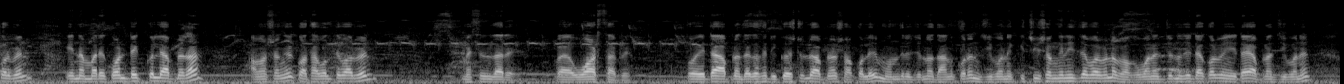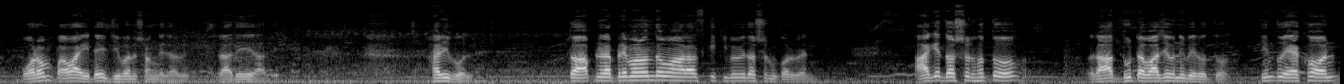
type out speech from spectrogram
করবেন, এই নাম্বারে কন্ট্যাক্ট করলে আপনারা আমার সঙ্গে কথা বলতে পারবেন মেসেঞ্জারে বা হোয়াটসঅ্যাপে তো এটা আপনাদের কাছে রিকোয়েস্ট হলো, আপনারা সকলেই মন্দিরের জন্য দান করেন। জীবনে কিছুই সঙ্গে নিতে পারবেন না, ভগবানের জন্য যেটা করবেন, এটাই আপনার জীবনের পরম পাওয়া, এটাই জীবনের সঙ্গে যাবে। রাধে রাধে। হারি বল। তো আপনারা প্রেমানন্দ মহারাজকে কীভাবে দর্শন করবেন? আগে দর্শন হতো, রাত দুটা বাজে উনি বেরোতো কিন্তু এখন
